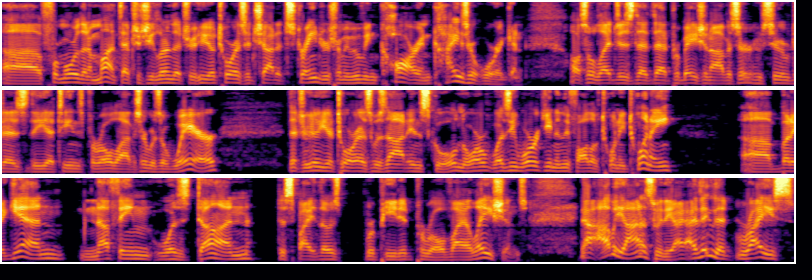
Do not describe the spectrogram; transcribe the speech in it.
uh, for more than a month after she learned that Trujillo Torres had shot at strangers from a moving car in Keizer, Oregon. Also alleges that that probation officer, who served as the uh, teen's parole officer, was aware that Trujillo Torres was not in school, nor was he working in the fall of 2020. Uh, but again, nothing was done despite those repeated parole violations. Now, I'll be honest with you. I, I think that Rice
